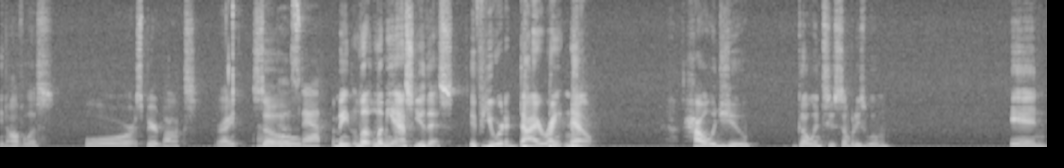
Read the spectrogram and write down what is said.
an ovilus or a spirit box, right? Or so. I mean, let, let me ask you this: If you were to die right now, how would you go into somebody's womb and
